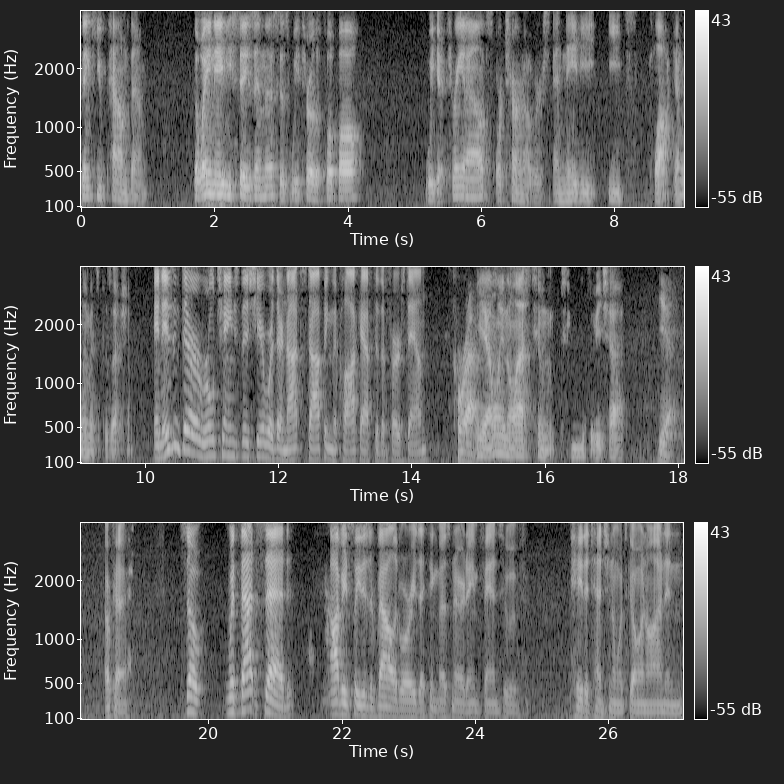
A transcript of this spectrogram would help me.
think you pound them. The way Navy stays in this is we throw the football, we get three and outs or turnovers, and Navy eats clock and limits possession. And isn't there a rule change this year where they're not stopping the clock after the first down? Correct. Yeah, only in the last two two minutes of each half. Yeah. Okay. So, with that said, obviously these are valid worries. I think most Notre Dame fans who have paid attention on what's going on and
